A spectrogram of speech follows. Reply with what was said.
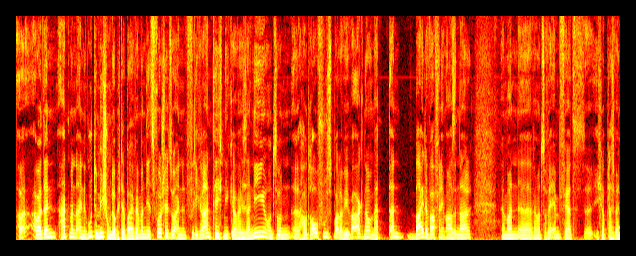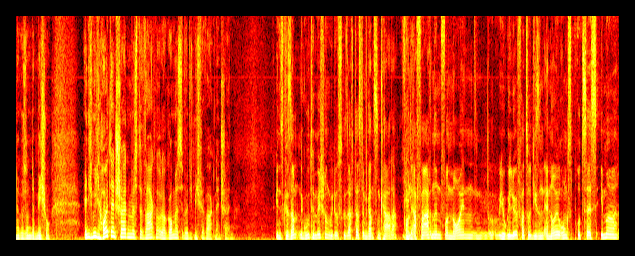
aber, aber dann hat man eine gute Mischung, glaube ich, dabei. Wenn man jetzt vorstellt, so einen Filigrantechniker wie Sané und so einen äh, Haut-drauf-Fußballer wie Wagner und hat dann beide Waffen im Arsenal, wenn man, äh, wenn man zur WM fährt, äh, ich glaube, das wäre eine gesunde Mischung. Wenn ich mich heute entscheiden müsste, Wagner oder Gomez, würde ich mich für Wagner entscheiden insgesamt eine gute Mischung, wie du es gesagt hast, im ganzen Kader. Von Erfahrenen, von Neuen. Jogi Löw hat so diesen Erneuerungsprozess immer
